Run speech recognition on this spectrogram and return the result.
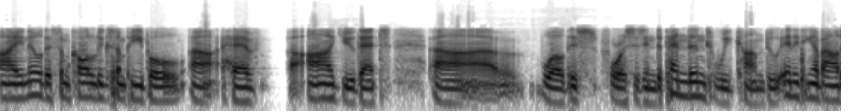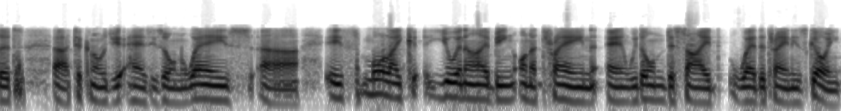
I know that some colleagues, some people uh, have argued that, uh, well, this force is independent, we can't do anything about it, uh, technology has its own ways. Uh, it's more like you and I being on a train and we don't decide where the train is going.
